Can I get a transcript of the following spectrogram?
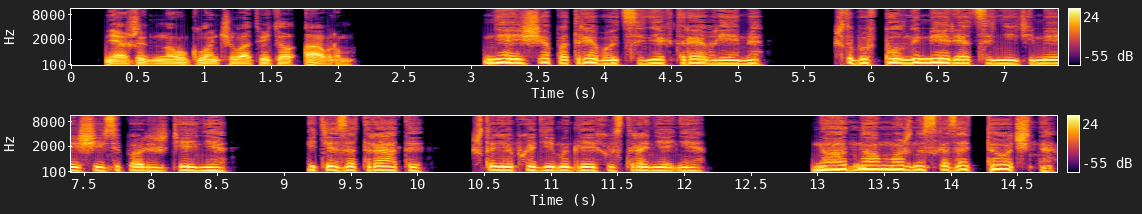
— неожиданно уклончиво ответил Аврум. «Мне еще потребуется некоторое время, чтобы в полной мере оценить имеющиеся повреждения и те затраты, что необходимы для их устранения. Но одно можно сказать точно.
